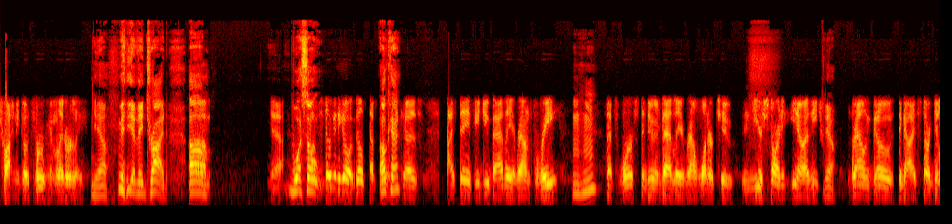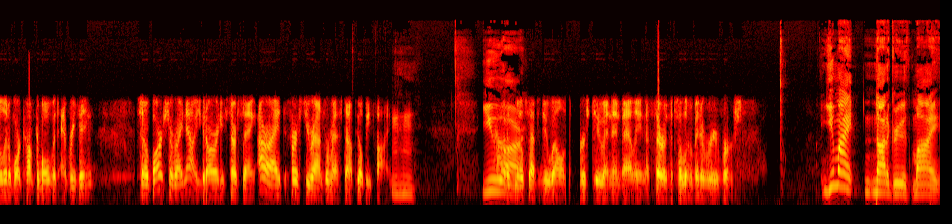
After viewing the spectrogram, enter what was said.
trying to go through him literally. Yeah, yeah, they tried. Um, Um, Yeah. what? So I'm still going to go with Millsap Okay. because I say if you do badly at round three, mhm. that's worse than doing badly at round one or two. You're starting, you know, as each Yeah. round goes, the guys start getting a little more comfortable with everything. So Barcia, right now, you could already start saying, "All right, the first two rounds were messed up. He'll be fine." Mm-hmm. you How does are Millsap to do well in the first two and then badly in the third? That's a little bit of a reverse. you might not agree with my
